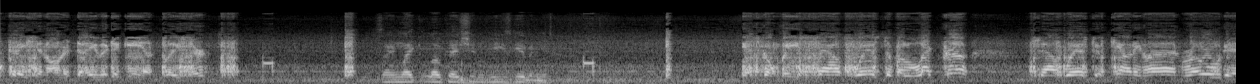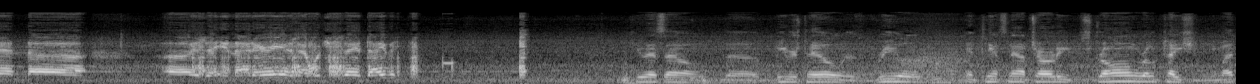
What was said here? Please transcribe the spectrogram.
location on it, David, again, please, sir. Same lake location he's giving you. It's going to be southwest of Electra, southwest of County Line Road, and uh, uh, is it in that area? Is that what you said, David? QSL, the beaver's tail is real intense now, Charlie. Strong rotation. You might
